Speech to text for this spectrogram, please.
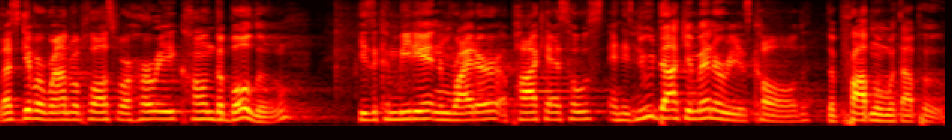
Let's give a round of applause for Hari Kondabolu. He's a comedian and writer, a podcast host, and his new documentary is called The Problem with Apu.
